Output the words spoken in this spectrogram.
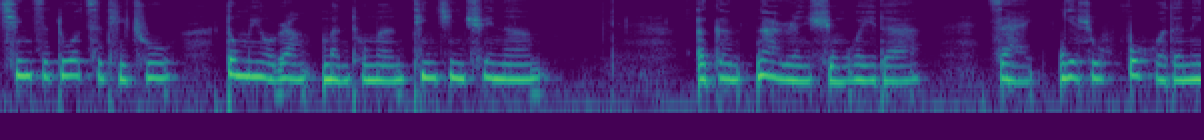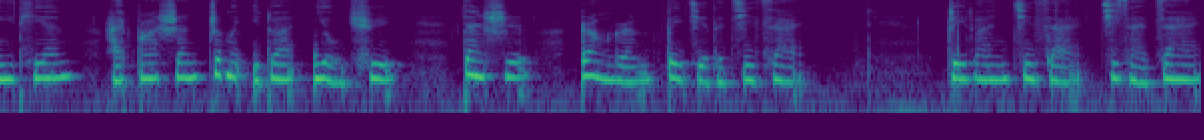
亲自多次提出，都没有让门徒们听进去呢？而更耐人寻味的，在耶稣复活的那一天，还发生这么一段有趣，但是让人费解的记载。这一段记载记载在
